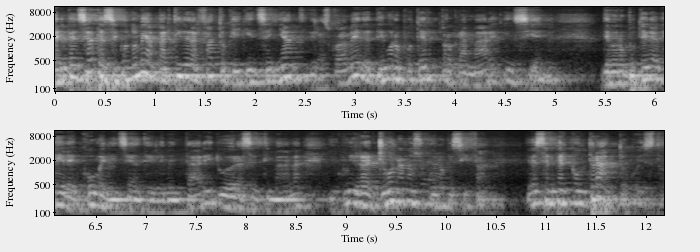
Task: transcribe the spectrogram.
Va ripensata secondo me a partire dal fatto che gli insegnanti della scuola media devono poter programmare insieme devono poter avere come gli insegnanti elementari due ore a settimana in cui ragionano su quello che si fa. Deve essere per contratto questo.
